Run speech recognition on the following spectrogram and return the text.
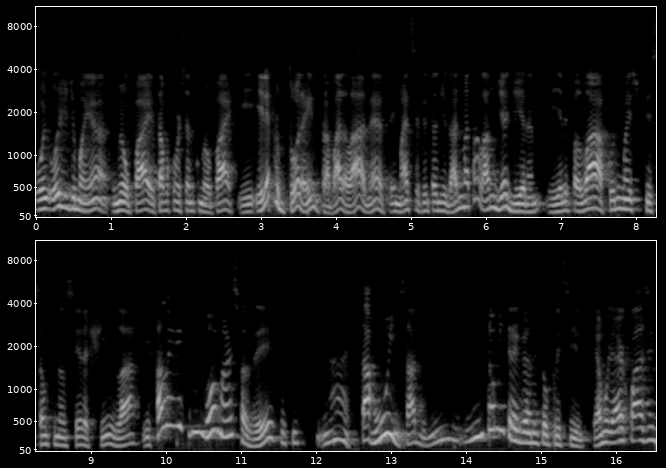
Hoje de manhã, o meu pai, eu estava conversando com meu pai, e ele é produtor ainda, trabalha lá, né? Tem mais de 70 anos de idade, mas tá lá no dia a dia, né? E ele falou: ah, fui numa instituição financeira X lá, e falei que não vou mais fazer, porque ah, tá ruim, sabe? Não estão me entregando o que eu preciso. E a mulher quase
